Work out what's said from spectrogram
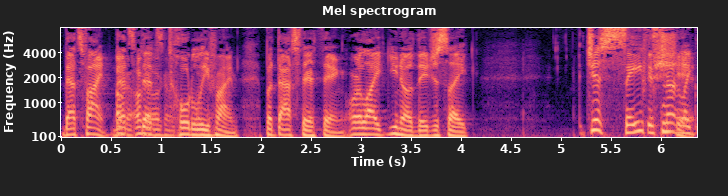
that's fine. Oh, that's okay, that's okay. totally fine. But that's their thing. Or like, you know, they just like just safe It's not shit. like-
